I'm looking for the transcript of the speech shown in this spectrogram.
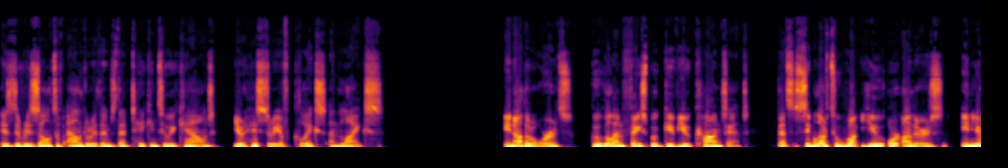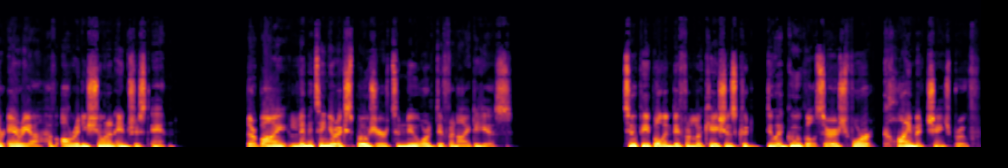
is the result of algorithms that take into account your history of clicks and likes. In other words, Google and Facebook give you content that's similar to what you or others in your area have already shown an interest in, thereby limiting your exposure to new or different ideas. Two people in different locations could do a Google search for climate change proof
